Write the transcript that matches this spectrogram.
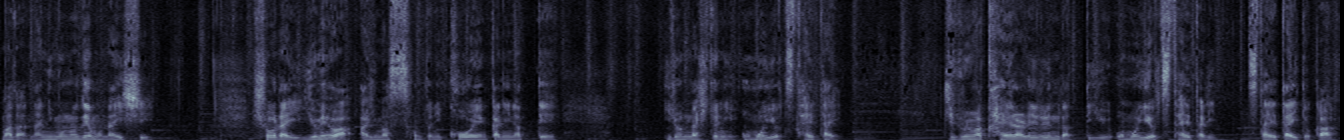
まだ何者でもないし将来夢はあります。本当に講演家になっていろんな人に思いを伝えたい。自分は変えられるんだっていう思いを伝えたり伝えたいとか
